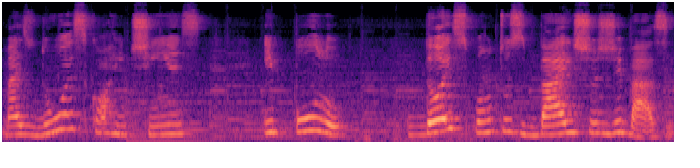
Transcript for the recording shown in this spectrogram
mais duas correntinhas e pulo dois pontos baixos de base.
